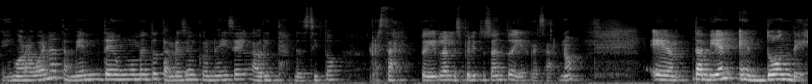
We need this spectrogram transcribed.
enhorabuena, también de un momento tal vez en que uno dice, ahorita necesito rezar, pedirle al Espíritu Santo y rezar, ¿no? Eh, también en dónde.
